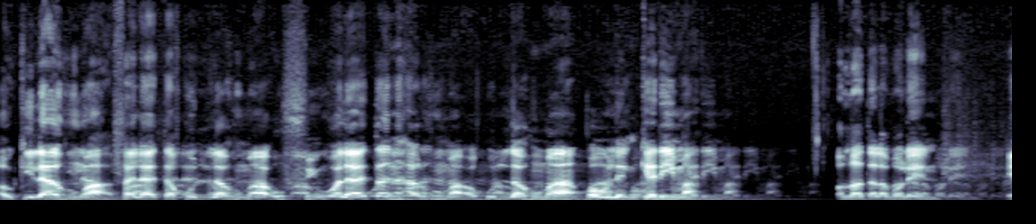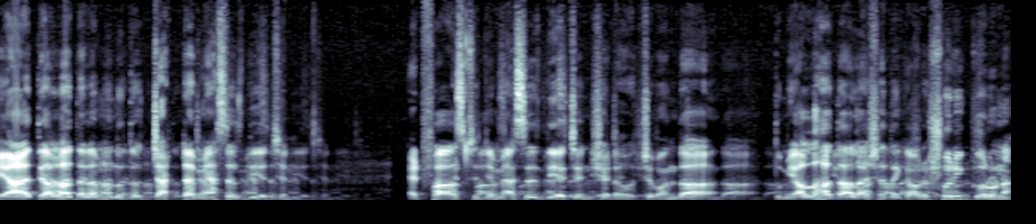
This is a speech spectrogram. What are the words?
أو كلاهما فلا تقل لهما أف ولا تنهرهما وقل لهما قولا كريما আল্লাহ তাআলা বলেন এই আয়াতে আল্লাহ তাআলা মূলত চারটা মেসেজ দিয়েছেন এট ফার্স্ট যে মেসেজ দিয়েছেন সেটা হচ্ছে বান্দা তুমি আল্লাহ তাআলার সাথে কারো শরীক করো না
